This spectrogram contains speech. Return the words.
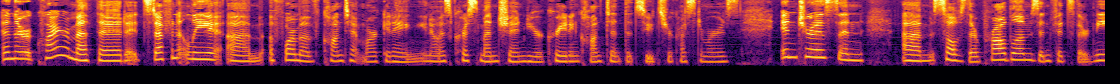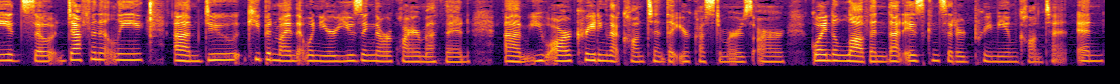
And the require method, it's definitely um, a form of content marketing. You know, as Chris mentioned, you're creating content that suits your customers' interests and um, solves their problems and fits their needs. So definitely um, do keep in mind that when you're using the require method, um, you are creating that content that your customers are going to love, and that is considered premium content. And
